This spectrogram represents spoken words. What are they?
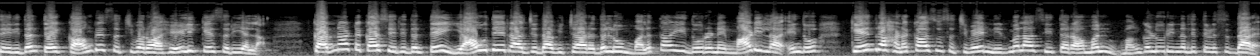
ಸೇರಿದಂತೆ ಕಾಂಗ್ರೆಸ್ ಸಚಿವರ ಹೇಳಿಕೆ ಸರಿಯಲ್ಲ. ಕರ್ನಾಟಕ ಸೇರಿದಂತೆ ಯಾವುದೇ ರಾಜ್ಯದ ವಿಚಾರದಲ್ಲೂ ಮಲತಾಯಿ ಧೋರಣೆ ಮಾಡಿಲ್ಲ ಎಂದು ಕೇಂದ್ರ ಹಣಕಾಸು ಸಚಿವೆ ನಿರ್ಮಲಾ ಸೀತಾರಾಮನ್ ಮಂಗಳೂರಿನಲ್ಲಿ ತಿಳಿಸಿದ್ದಾರೆ.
